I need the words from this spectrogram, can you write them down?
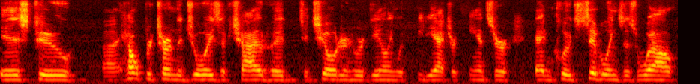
is to uh, help return the joys of childhood to children who are dealing with pediatric cancer. That includes siblings as well.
